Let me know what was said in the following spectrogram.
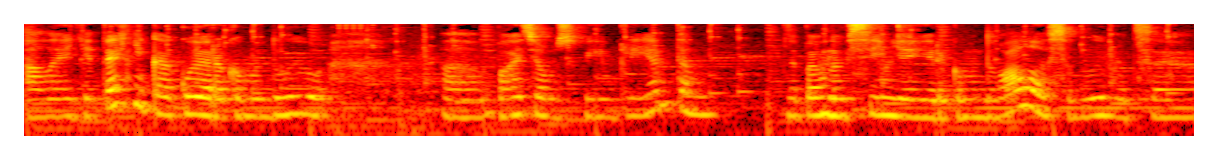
але є техніка, яку я рекомендую е, багатьом своїм клієнтам. Напевно, всім я її рекомендувала, особливо це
